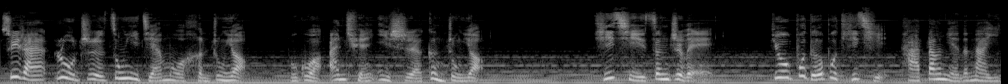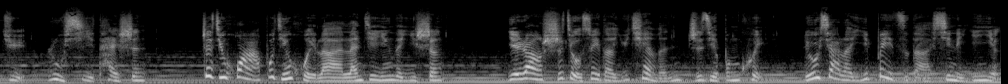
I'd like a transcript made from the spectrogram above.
虽然录制综艺节目很重要，不过安全意识更重要。提起曾志伟，就不得不提起他当年的那一句“入戏太深”。这句话不仅毁了蓝洁瑛的一生，也让十九岁的于倩文直接崩溃，留下了一辈子的心理阴影。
